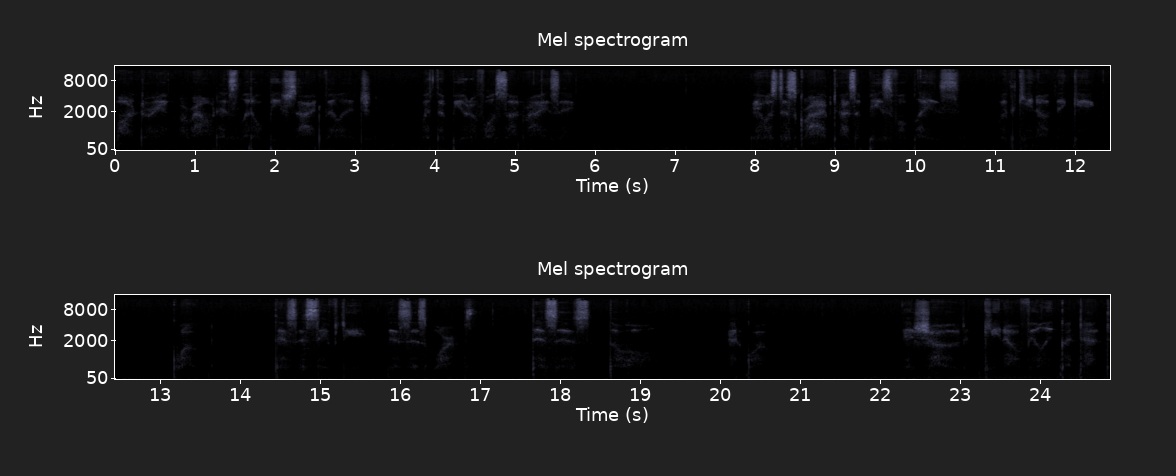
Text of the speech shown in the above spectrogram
wandering around his little beachside village with the beautiful sun rising. It was described as a peaceful place, with Kino thinking, quote, This is safety, this is warmth, this is the whole, end quote. It showed Kino feeling content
